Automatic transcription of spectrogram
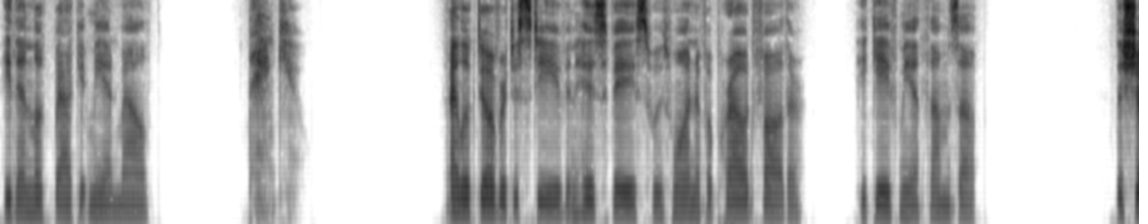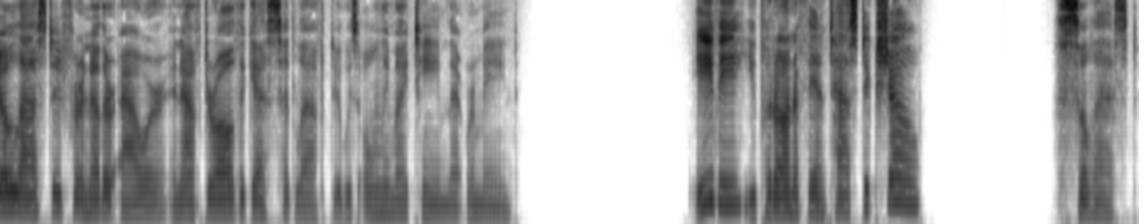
He then looked back at me and mouthed, Thank you. I looked over to Steve, and his face was one of a proud father. He gave me a thumbs up. The show lasted for another hour, and after all the guests had left, it was only my team that remained. Evie, you put on a fantastic show. Celeste,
